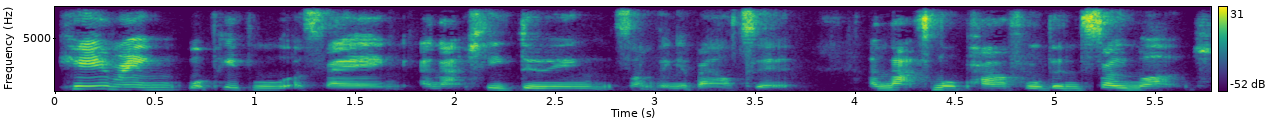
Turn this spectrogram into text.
hearing what people are saying, and actually doing something about it. And that's more powerful than so much.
